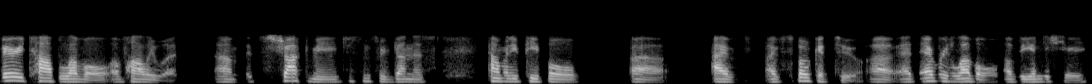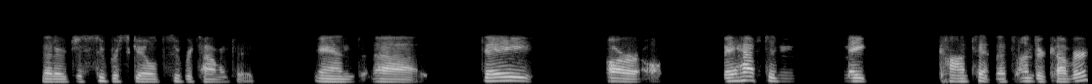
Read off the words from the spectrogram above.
very top level of Hollywood. Um, it's shocked me just since we've done this, how many people uh, I've I've spoken to uh, at every level of the industry that are just super skilled, super talented, and uh, they are they have to make content that's undercover.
